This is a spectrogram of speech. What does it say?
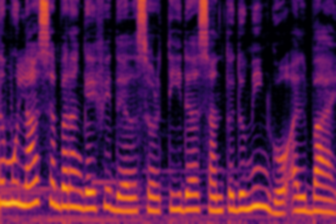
na mula sa Barangay Fidel Sortida, Santo Domingo, Albay.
